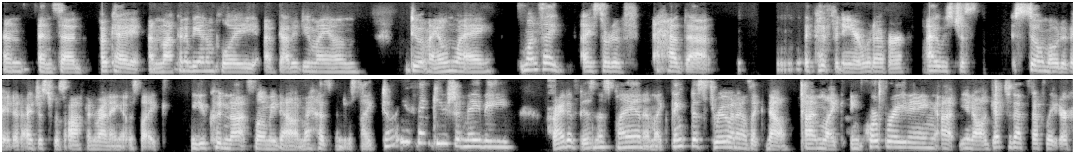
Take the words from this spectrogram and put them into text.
and and said, okay, I'm not going to be an employee. I've got to do my own do it my own way. Once I I sort of had that epiphany or whatever, I was just so motivated. I just was off and running. It was like, you could not slow me down. My husband was like, don't you think you should maybe write a business plan and like think this through? And I was like, no, I'm like incorporating, uh, you know, I'll get to that stuff later.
